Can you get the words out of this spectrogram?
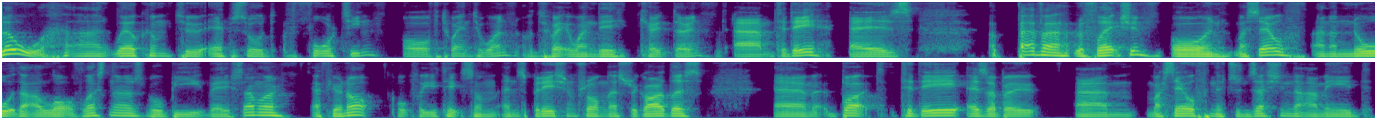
Hello, and welcome to episode 14 of 21 of the 21 day countdown. Um, today is a bit of a reflection on myself, and I know that a lot of listeners will be very similar. If you're not, hopefully you take some inspiration from this regardless. Um, but today is about um, myself and the transition that I made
